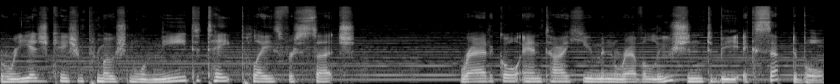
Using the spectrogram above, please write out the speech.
Re-education promotion will need to take place for such radical anti human revolution to be acceptable.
